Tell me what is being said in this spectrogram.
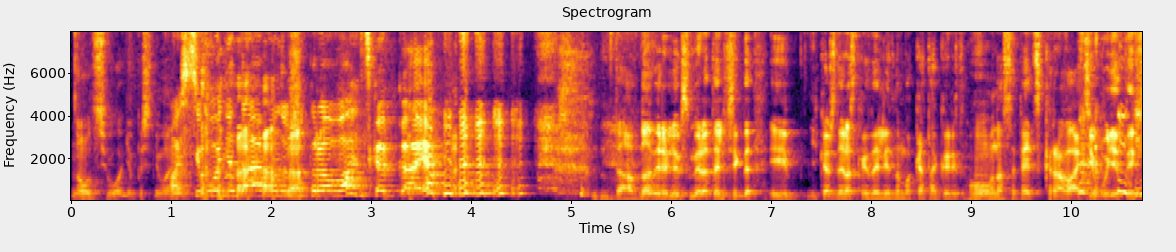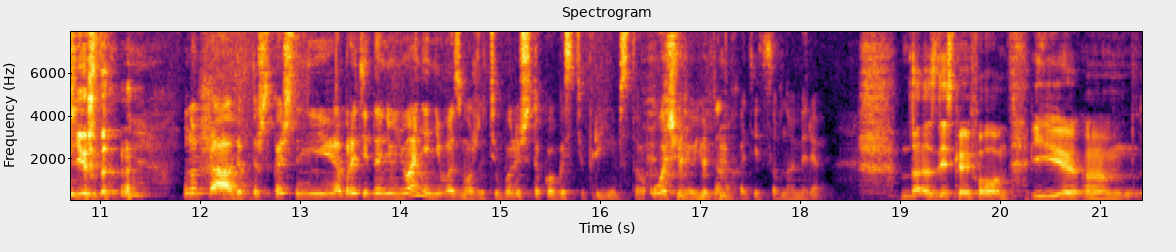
Ну вот сегодня поснимаем. А сегодня, да, вон уже кровать какая. Да, в номере люкс Миротель всегда. И, и каждый раз, когда Лена Макота говорит, о, у нас опять с кровати будет эфир. Ну, правда, потому что, конечно, не обратить на него внимание невозможно, тем более, что такое гостеприимство. Очень уютно находиться в номере. Да, здесь кайфово. И эм,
